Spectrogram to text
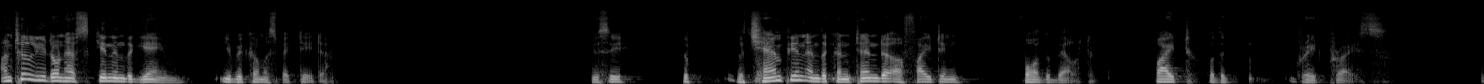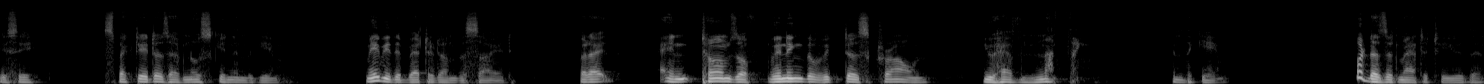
Until you don't have skin in the game, you become a spectator. You see, the, the champion and the contender are fighting for the belt, fight for the great prize. You see, spectators have no skin in the game. Maybe they betted on the side, but I, in terms of winning the victor's crown, you have nothing in the game. What does it matter to you then?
